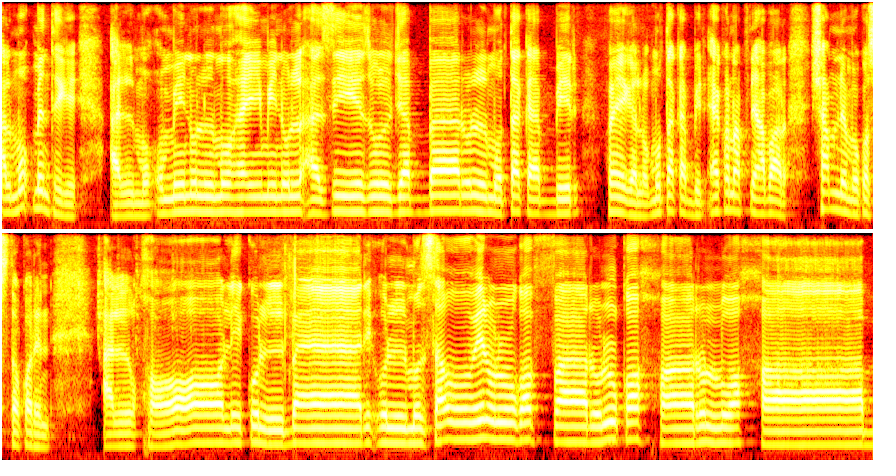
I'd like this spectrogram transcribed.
আল মুমিন থেকে। আল মুমিনুল মুহাইমিনুল আজিজুল জব্বারুল মুতাকাব্বির হয়ে গেল, মোতাকাব্বির। এখন আপনি আবার সামনে মুখস্থ করেন। আল খলিকুল উল মুসাউবিরুল গফফারুল কহ্হারুল ওয়াহ্হাব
